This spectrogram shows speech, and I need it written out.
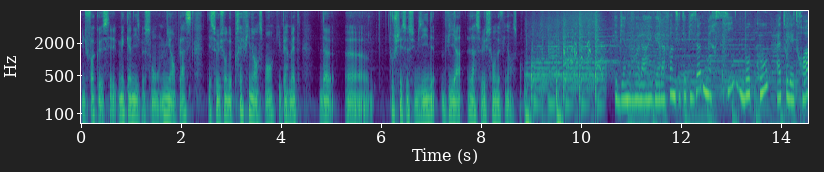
une fois que ces mécanismes sont mis en place, des solutions de préfinancement qui permettent de euh, toucher ce subside via la solution de financement. Et eh bien, nous voilà arrivés à la fin de cet épisode. Merci beaucoup à tous les trois.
